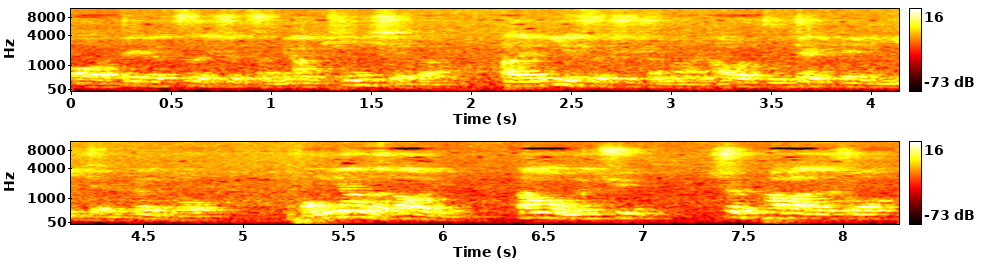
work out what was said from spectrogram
哦，这个字是怎么样拼写的，它的意思是什么，然后逐渐可以理解的更多。同样的道理，当我们去圣帕帕德说，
